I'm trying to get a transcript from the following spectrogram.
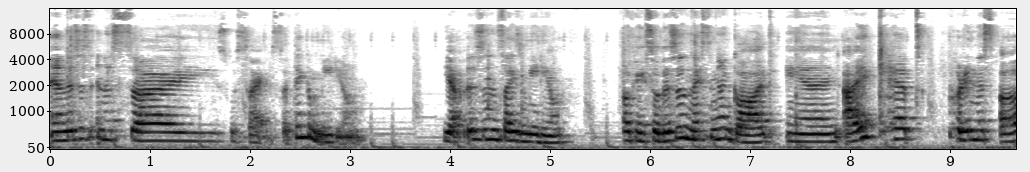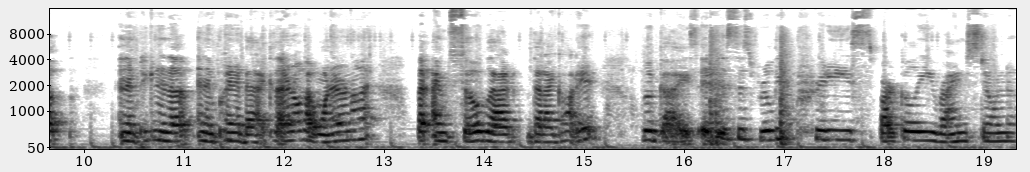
And this is in a size, what size? I think a medium. Yeah, this is in size medium. Okay, so this is the next thing I got. And I kept putting this up and then picking it up and then putting it back. Because I don't know if I want it or not. But I'm so glad that I got it. Look, guys, it is this really pretty, sparkly rhinestone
